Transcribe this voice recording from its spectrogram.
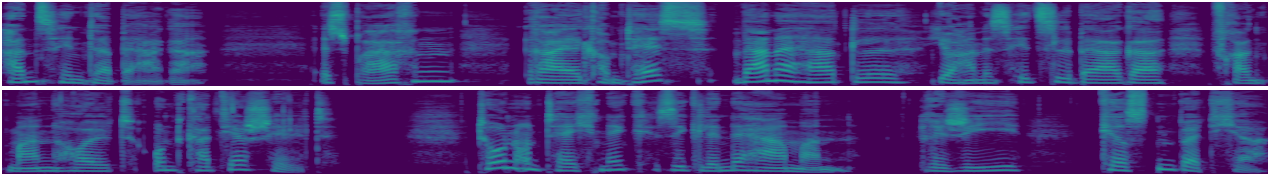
Hans Hinterberger. Es sprachen Rael Comtes, Werner Hertel, Johannes Hitzelberger, Frank Mannhold und Katja Schild. Ton und Technik Sieglinde Hermann. Regie Kirsten Böttcher.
